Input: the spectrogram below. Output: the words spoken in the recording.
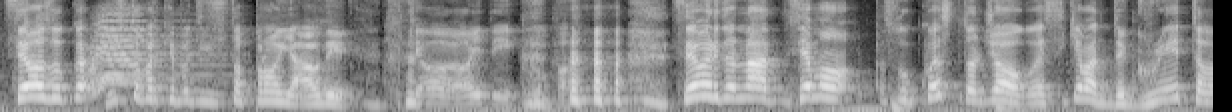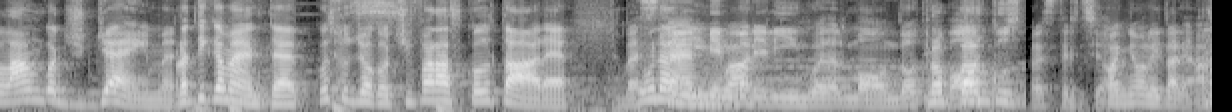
Siamo su que- Visto perché poi ti stoppano gli Audi che ho, ho i tic un po'. Siamo ritornati, siamo su questo gioco che si chiama The Great Language Game. Praticamente questo Yes. gioco ci farà ascoltare Bestemmie in varie lingue del mondo. Tipo Porcus restrizioni. spagnolo e italiano.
